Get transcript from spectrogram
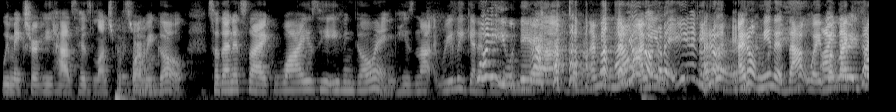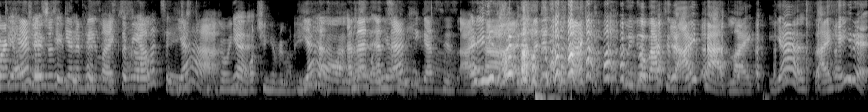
We make sure he has his lunch before we go. So then it's like, why is he even going? He's not really gonna Why be. are you here? I mean, no, You're I not mean, gonna eat I don't. I don't mean it that way, but know like exactly, for I'm him, it's just gonna be like it's the so- reality. Yeah. Going Yeah. and watching everyone eat. Yes, Yeah, and then and like- then he gets his His iPad, and then it's like we go back to the iPad. Like, yes, I hate it,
